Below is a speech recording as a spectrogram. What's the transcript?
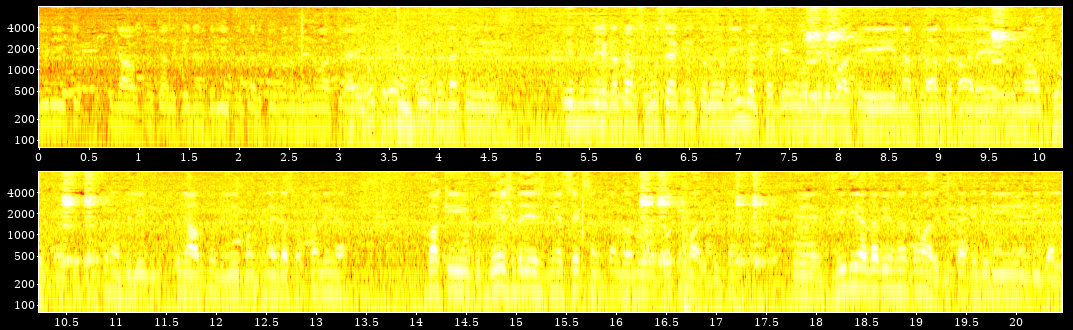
ਜਿਹੜੀ ਕਿ ਪੰਜਾਬ ਤੋਂ ਚੱਲ ਕੇ ਜਾਂ ਦਿੱਲੀ ਤੋਂ ਚੱਲ ਕੇ ਉਹਨਾਂ ਨੂੰ ਮਿਲਣ ਵਾਸਤੇ ਆਏ ਉਹ ਕਹਿੰਦਾ ਕਿ ਇਹ ਮੈਨੂੰ ਇਹ ਗੱਲ ਦਾ ਅਫਸੋਸ ਹੈ ਕਿ ਚਲੋ ਉਹ ਨਹੀਂ ਮਿਲ ਸਕੇ, ਉਹ ਮੇਰੇ ਵਾਸਤੇ ਇੰਨਾ ਪਿਆਰ ਦਿਖਾ ਰਹੇ ਇੰਨਾ ਔਖੇ ਹੋ ਕੇ ਪਹੁੰਚਣਾ ਦਿੱਲੀ, ਪੰਜਾਬ ਤੋਂ ਦਿੱਲੀ ਪਹੁੰਚਣਾ ਜਿਹੜਾ ਸੌਖਾ ਨਹੀਂ ਹੈ ਬਾਕੀ ਦੇਸ਼ ਵਿਦੇਸ਼ ਦੀਆਂ ਸਿੱਖ ਸੰਗਤਾਂ ਦਾ ਉਹਨਾਂ ਨੇ ਬਹੁਤ ਧੰਨਵਾਦ ਕੀਤਾ ਤੇ ਮੀਡੀਆ ਦਾ ਵੀ ਉਹਨਾਂ ਨੇ ਧੰਨਵਾਦ ਕੀਤਾ ਕਿ ਜਿਹੜੀ ਜਿਹੜੀ ਗੱਲ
